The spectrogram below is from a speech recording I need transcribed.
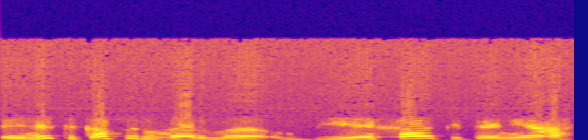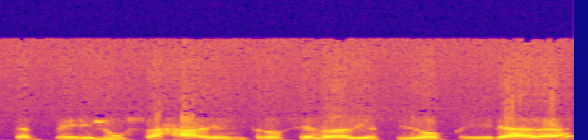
En este caso era un arma vieja que tenía hasta pelusas adentro, o sea, no había sido operada,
